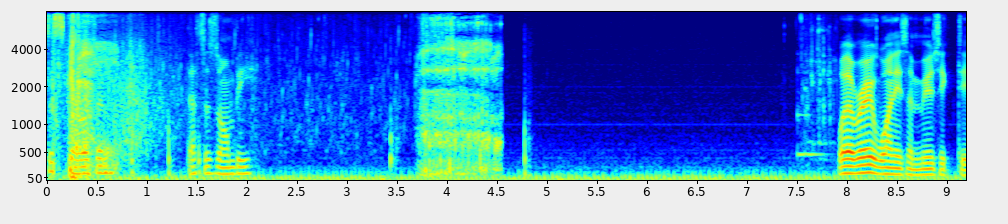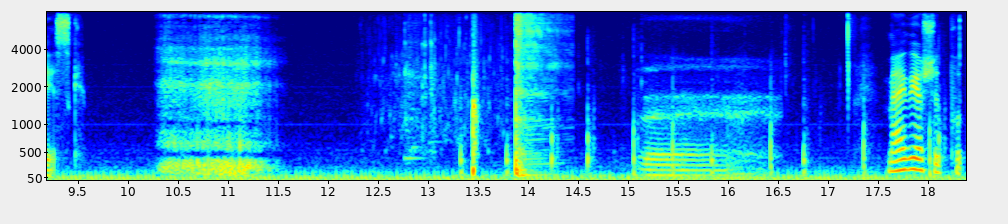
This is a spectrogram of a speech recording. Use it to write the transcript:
That's a skeleton. That's a zombie. What I really want is a music disc. Maybe I should put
